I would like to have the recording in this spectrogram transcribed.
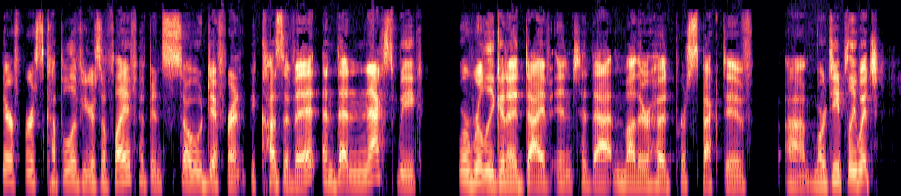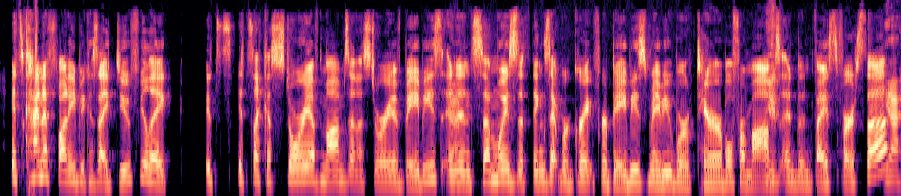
their first couple of years of life have been so different because of it. And then next week, we're really going to dive into that motherhood perspective um, more deeply, which it's kind of funny because I do feel like it's it's like a story of moms and a story of babies. Yeah. and in some ways the things that were great for babies maybe were terrible for moms and then vice versa. Yeah.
